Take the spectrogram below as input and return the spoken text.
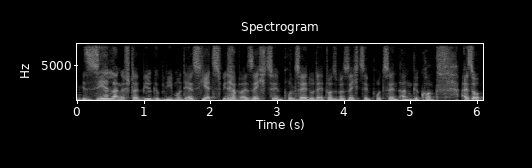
mhm. ist sehr lange stabil geblieben und er ist jetzt wieder bei 16 Prozent mhm. oder etwas über 16 Prozent angekommen. Also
